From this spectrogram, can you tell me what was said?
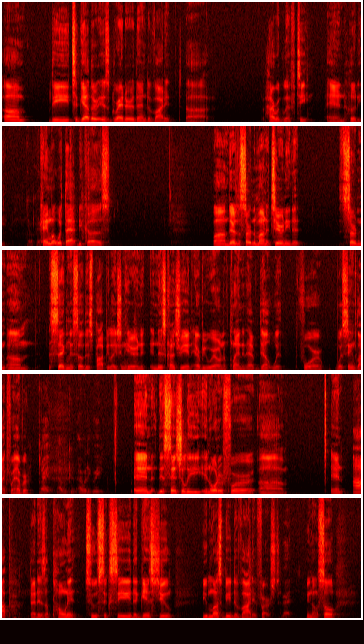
Um, the together is greater than divided uh, hieroglyph tee and hoodie. Okay. Came up with that because um, there's a certain amount of tyranny that certain um, segments of this population here in, in this country and everywhere on the planet have dealt with for what seems like forever. Right, I would, I would agree. And essentially, in order for uh, an op, that is opponent, to succeed against you, you must be divided first. Right. You know, so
